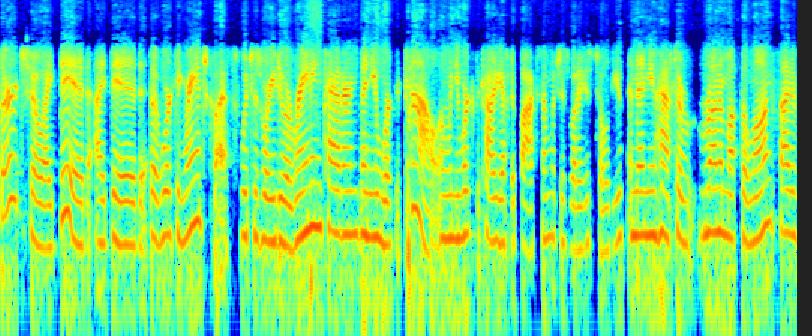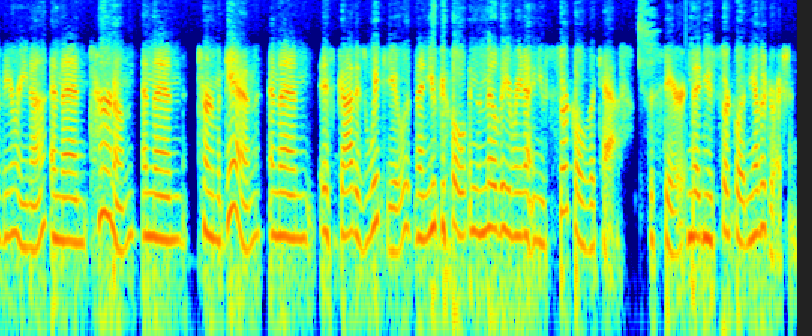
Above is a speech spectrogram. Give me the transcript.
third show I did, I did the working ranch class, which is where you do a reining pattern, then you work a cow. And when you work the cow, you have to box them, which is what I just told you. And then you have to run them up the long side of the arena and then turn them and then turn them again. And then if God is with you, then you go in the middle of the arena and you circle the calf the steer, and then you circle it in the other direction.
